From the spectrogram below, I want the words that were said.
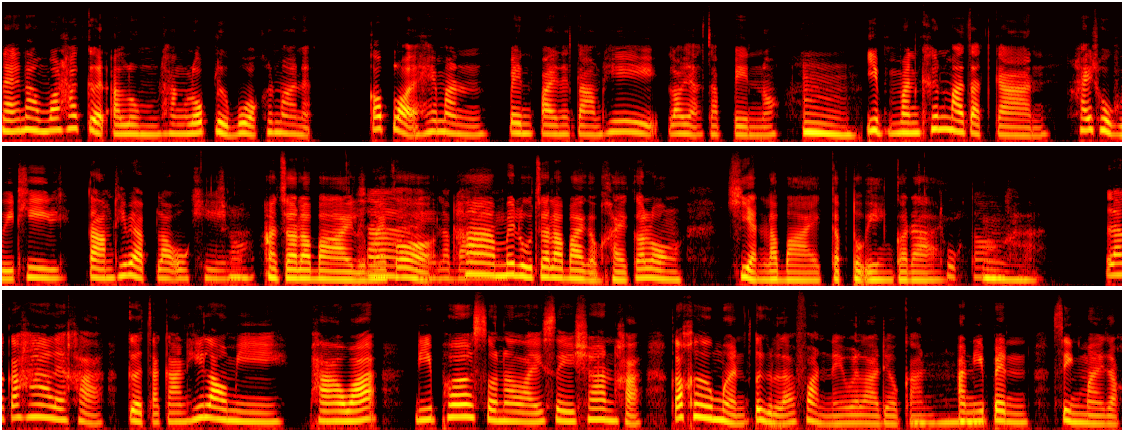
แนะนำว่าถ้าเกิดอารมณ์ทางลบหรือบวกขึ้นมาเนี่ย ก็ปล่อยให้มันเป็นไปในตามที่เราอยากจะเป็นเนาะอืมหยิบมันขึ้นมาจัดการให้ถูกวิธีตามที่แบบเราโอเคเนาะอาจจะระบายหรือไม่ก็ใช่ระบายถ้าไม่รู้จะระบายกับใครก็ลองเขียนระบายกับตัวเองก็ได้ ถูกต้องค่ะ แล้วก็ห้าเลยค่ะ เกิดจากการที่เรามี ภาวะ depersonalization ค่ะ ก็คือเหมือนตื่นและฝันในเวลาเดียวกันอืมอันนี้เป็นสิ่งใหม่จาก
